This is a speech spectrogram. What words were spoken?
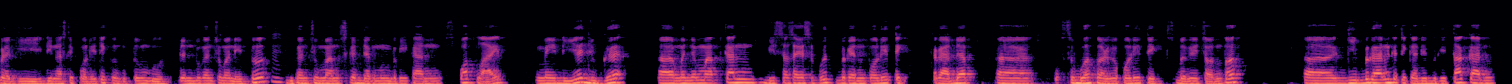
bagi dinasti politik untuk tumbuh. Dan bukan cuma itu, hmm. bukan cuma sekedar memberikan spotlight, media juga uh, menyematkan bisa saya sebut brand politik terhadap uh, sebuah keluarga politik. Sebagai contoh, uh, Gibran ketika diberitakan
